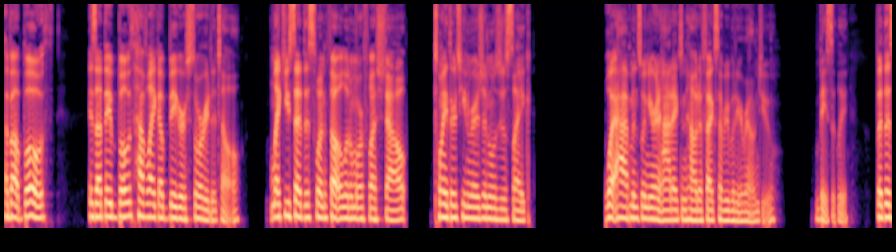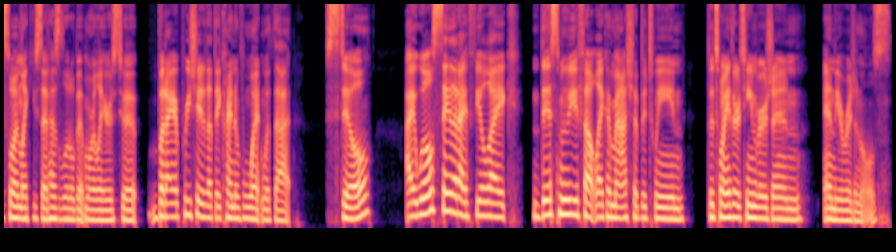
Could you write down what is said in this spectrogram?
about both is that they both have like a bigger story to tell. Like you said, this one felt a little more fleshed out. 2013 version was just like what happens when you're an addict and how it affects everybody around you, basically. But this one, like you said, has a little bit more layers to it. But I appreciated that they kind of went with that still. I will say that I feel like this movie felt like a mashup between the 2013 version and the originals.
